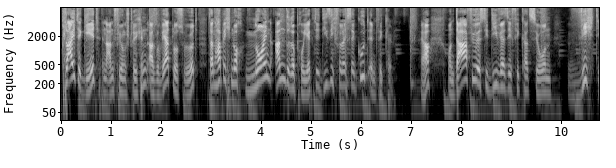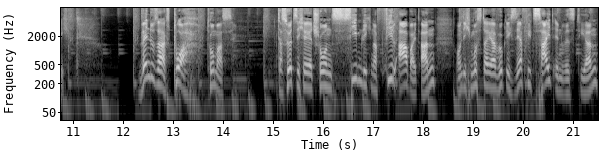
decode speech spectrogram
pleite geht, in Anführungsstrichen, also wertlos wird, dann habe ich noch neun andere Projekte, die sich vielleicht sehr gut entwickeln. Ja? Und dafür ist die Diversifikation wichtig. Wenn du sagst, boah, Thomas, das hört sich ja jetzt schon ziemlich nach viel Arbeit an und ich muss da ja wirklich sehr viel Zeit investieren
